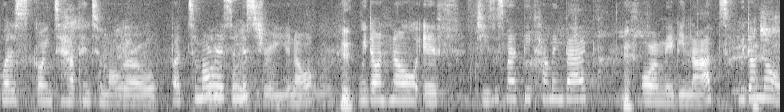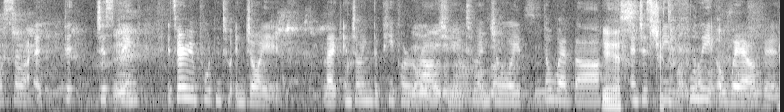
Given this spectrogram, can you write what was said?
what is going to happen tomorrow. But tomorrow is a mystery, you know? Yeah. We don't know if Jesus might be coming back Yes. or maybe not. We don't know. So I th- just think it's very important to enjoy it. Like enjoying the people around you, to enjoy the weather, Yes, and just sure. be fully aware of it.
